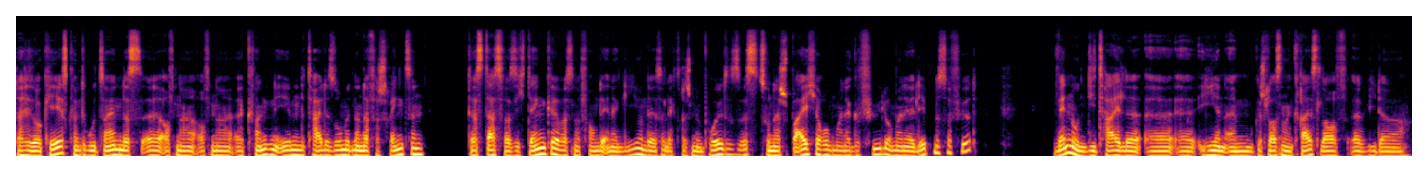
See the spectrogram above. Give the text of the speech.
dachte ich so, okay, es könnte gut sein, dass äh, auf einer, auf einer äh, Quantenebene Teile so miteinander verschränkt sind, dass das, was ich denke, was eine Form der Energie und des elektrischen Impulses ist, zu einer Speicherung meiner Gefühle und meiner Erlebnisse führt. Wenn nun die Teile äh, äh hier in einem geschlossenen Kreislauf äh, wieder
